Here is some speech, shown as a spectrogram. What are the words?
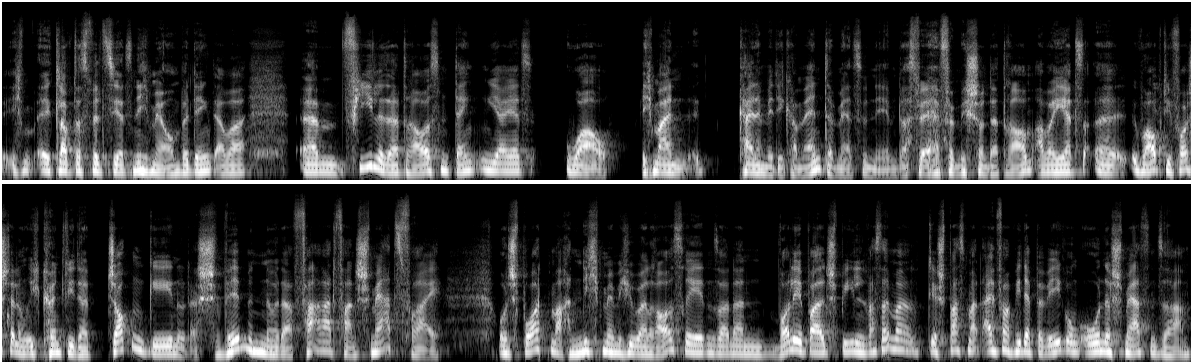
Ich, ich glaube, das willst du jetzt nicht mehr unbedingt, aber ähm, viele da draußen denken ja jetzt, wow. Ich meine, keine Medikamente mehr zu nehmen. Das wäre für mich schon der Traum. Aber jetzt äh, überhaupt die Vorstellung, ich könnte wieder joggen gehen oder schwimmen oder Fahrrad fahren, schmerzfrei und Sport machen, nicht mehr mich überall rausreden, sondern Volleyball spielen, was auch immer dir Spaß macht, einfach wieder Bewegung ohne Schmerzen zu haben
